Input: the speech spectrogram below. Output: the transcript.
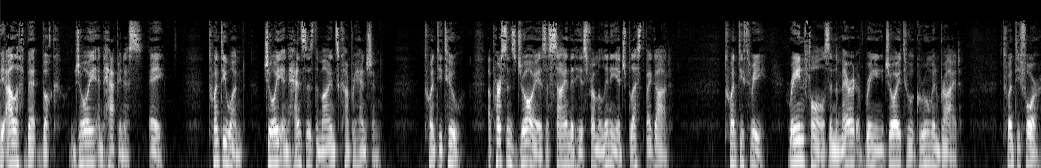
The Aleph-Bet Book Joy and Happiness A. 21. Joy enhances the mind's comprehension. 22. A person's joy is a sign that he is from a lineage blessed by God. 23. Rain falls in the merit of bringing joy to a groom and bride. 24.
